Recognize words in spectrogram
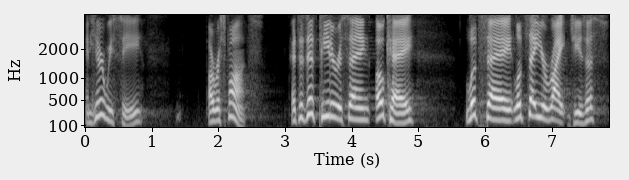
And here we see a response. It's as if Peter is saying, okay, let's say, let's say you're right, Jesus.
